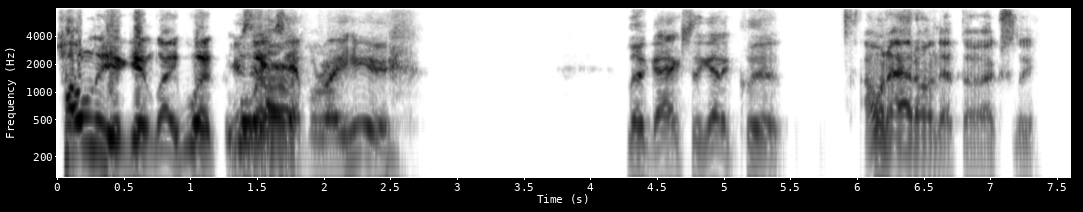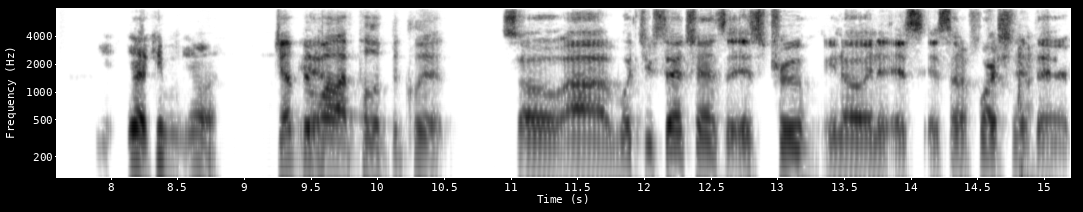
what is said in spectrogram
totally against like what. Here's what an our, example right here. Look, I actually got a clip. I want to add on that though. Actually. Yeah, keep it going. Jump in yeah. while I pull up the clip. So uh, what you said, Chance, is true. You know, and it's it's unfortunate that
